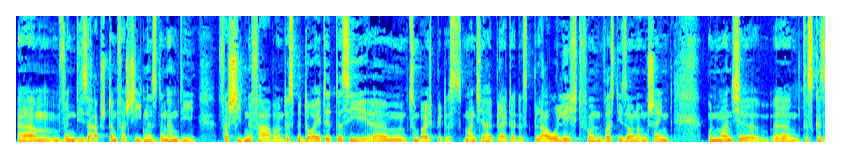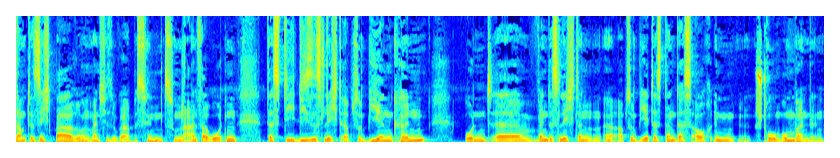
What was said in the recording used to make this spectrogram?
Ähm, wenn dieser Abstand verschieden ist, dann haben die verschiedene Farbe. Und das bedeutet, dass sie ähm, zum Beispiel, dass manche Halbleiter das blaue Licht von, was die Sonne uns schenkt, und manche ähm, das gesamte Sichtbare und manche sogar bis hin zum Infraroten, dass die dieses Licht absorbieren können und äh, wenn das Licht dann äh, absorbiert ist, dann das auch in Strom umwandeln.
